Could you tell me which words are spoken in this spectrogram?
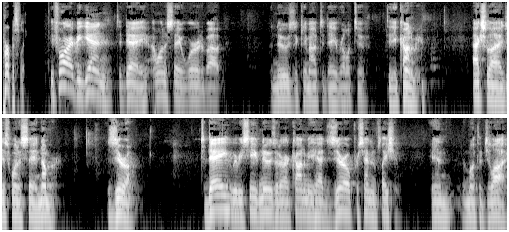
purposefully. Before I begin today, I want to say a word about the news that came out today relative to the economy. Actually, I just want to say a number zero. Today, we received news that our economy had 0% inflation in the month of July.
